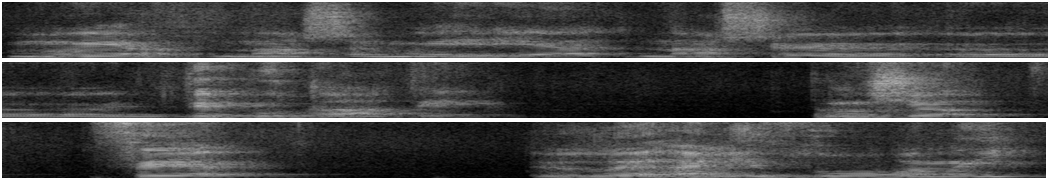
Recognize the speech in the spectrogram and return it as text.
мер, наша мерія, наші е, депутати. Тому що це легалізований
